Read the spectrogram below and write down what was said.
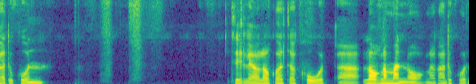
ค่ะทุกคน เสร็จแล้วเราก็จะขูดอ่าลอกน้ำมันออกนะคะทุกคน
